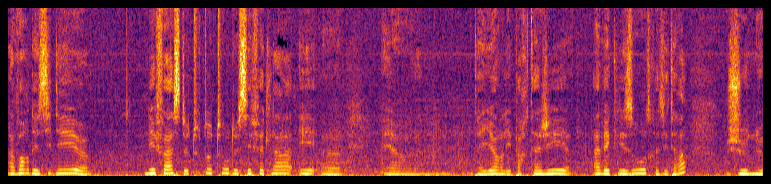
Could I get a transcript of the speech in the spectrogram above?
avoir des idées néfastes tout autour de ces fêtes-là et, euh, euh, d'ailleurs les partager avec les autres, etc. Je ne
